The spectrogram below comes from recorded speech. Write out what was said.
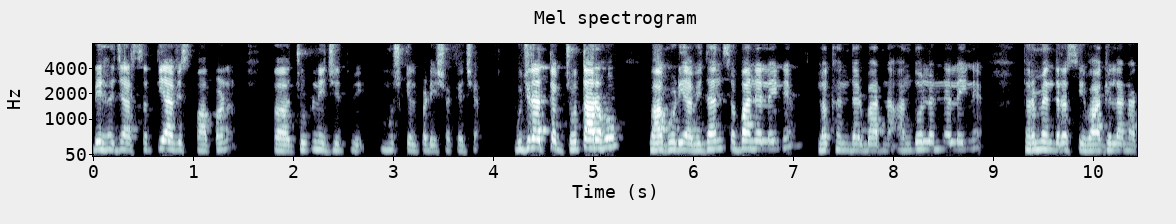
બે હજાર સત્યાવીસમાં પણ ચૂંટણી જીતવી મુશ્કેલ પડી શકે છે. ગુજરાત તક જોતા રહો. વાઘોડિયા વિધાનસભાને લઈને, લખન દરબારના આંદોલનને લઈને, ધર્મેન્દ્રસિંહ વાઘેલાના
